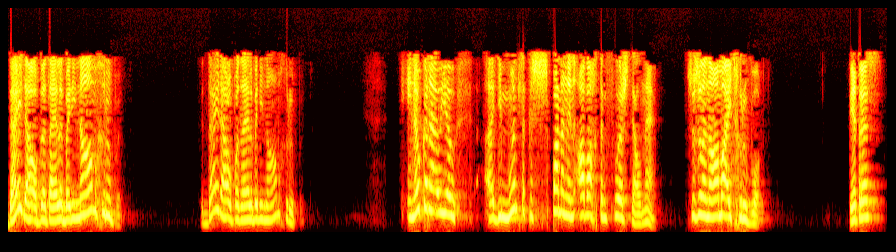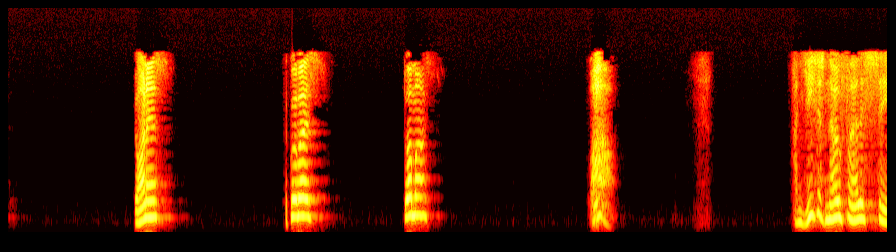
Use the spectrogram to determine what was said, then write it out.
dui daarop dat hy hulle by die naam geroep het. Dit dui daarop dat hy hulle by die naam geroep het. En nou kan 'n ou jou uh, die moontlike spanning en afwagting voorstel, né? Nee, soos hulle name uitgeroep word. Petrus Johannes Jakobus Thomas. Wow. Gaan Jesus nou vir hulle sê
